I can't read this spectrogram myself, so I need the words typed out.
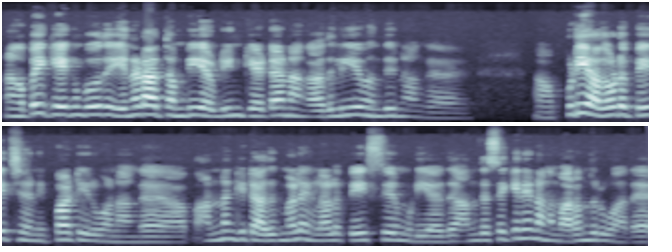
நாங்கள் போய் கேட்கும்போது என்னடா தம்பி? அப்படின்னு கேட்டால் நாங்கள் அதுலேயே வந்து நாங்கள் அப்படியே அதோட பேச்சை நிப்பாட்டிடுவோம் நாங்கள் அண்ணன்கிட்ட அதுக்கு மேலே எங்களால் பேசவே முடியாது. அந்த செகண்டே நாங்கள் மறந்துடுவோம் அதை.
